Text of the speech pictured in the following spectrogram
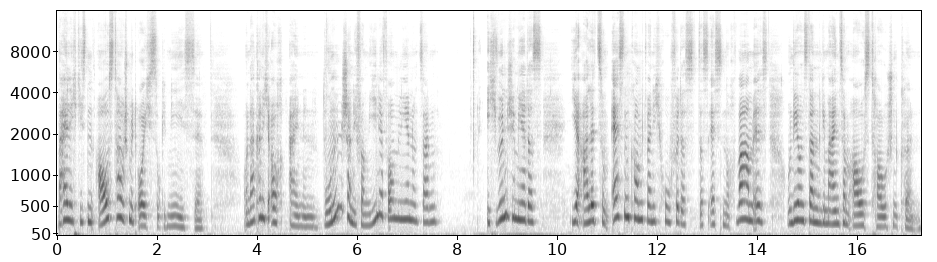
weil ich diesen Austausch mit euch so genieße. Und dann kann ich auch einen Wunsch an die Familie formulieren und sagen, ich wünsche mir, dass ihr alle zum Essen kommt, wenn ich rufe, dass das Essen noch warm ist und wir uns dann gemeinsam austauschen können.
